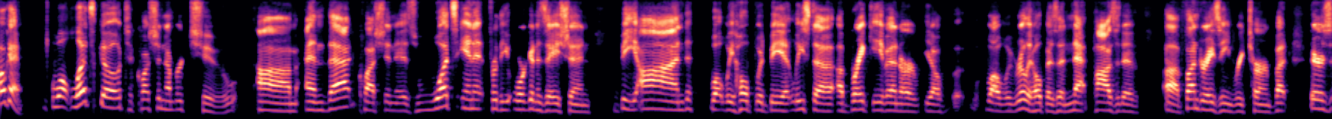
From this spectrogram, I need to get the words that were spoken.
Okay. Well, let's go to question number two. Um, and that question is what's in it for the organization beyond what we hope would be at least a, a break even or, you know, well, we really hope is a net positive uh, fundraising return, but there's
